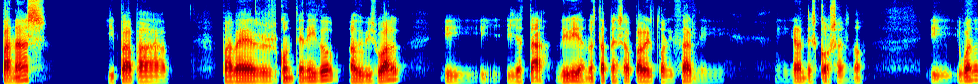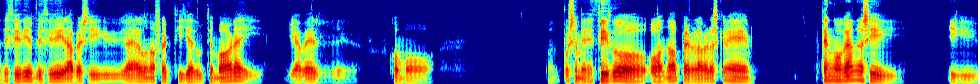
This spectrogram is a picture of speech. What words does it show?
pa, NAS y para pa, ver contenido audiovisual y, ya está, diría, no está pensado para virtualizar ni, grandes cosas, ¿no? Y, bueno, decidir, decidir, a ver si hay alguna ofertilla de última hora y, a ver eh, cómo, pues si me decido o, no, pero la verdad es que me, tengo ganas y, y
